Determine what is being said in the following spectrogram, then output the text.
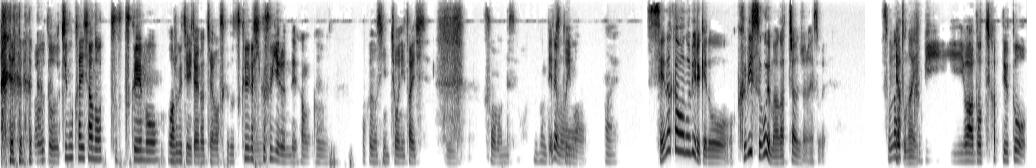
あうとうちの会社のちょっと机の悪口みたいになっちゃいますけど、机が低すぎるんで、なんかうん。うん僕の身長に対して。そうなんですよ。なんで、ちょっと今、も、はい。背中は伸びるけど、首すごい曲がっちゃうんじゃない？それ。そんなことない？や首はどっちかっていうと、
